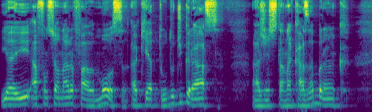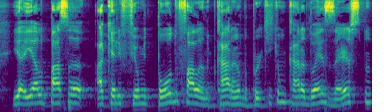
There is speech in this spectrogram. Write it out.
E aí a funcionária fala: "Moça, aqui é tudo de graça. A gente está na Casa Branca." E aí ela passa aquele filme todo falando: caramba, por que, que um cara do exército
